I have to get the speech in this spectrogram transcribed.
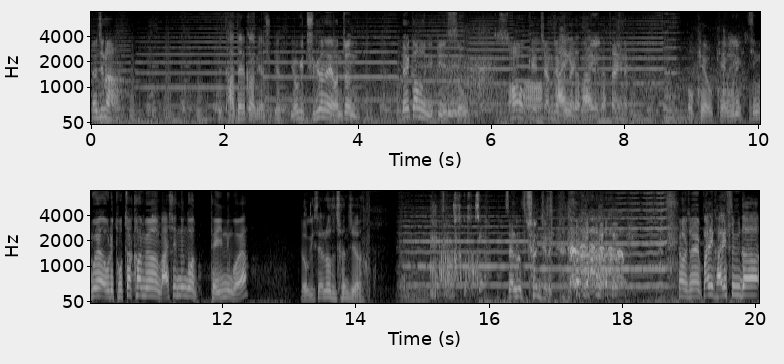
여진아, 다 뗄감이야 주변. 여기 주변에 완전 뗄감은 있긴 있어. 어, 오케이, 아, 장작 다행이다, 다행이다. 다행이네. 오케이 오케이 우리 친구야 우리 도착하면 맛있는 거 돼 있는 거야? 여기 샐러드 천지야. 샐러드 천지래. 형 저희 빨리 가겠습니다.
